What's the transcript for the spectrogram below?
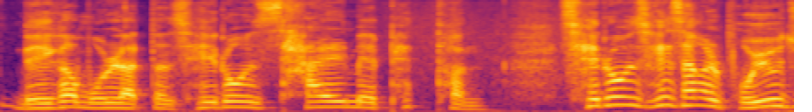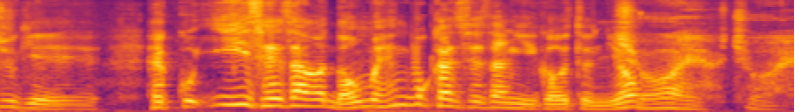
내가 몰랐던 새로운 삶의 패턴, 새로운 세상을 보여주게 했고 이 세상은 너무 행복한 세상이거든요. 좋아요, 좋아요.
